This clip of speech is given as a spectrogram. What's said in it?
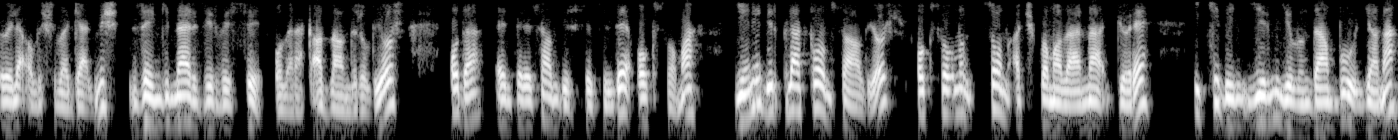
öyle alışıla gelmiş zenginler zirvesi olarak adlandırılıyor. O da enteresan bir şekilde Oxfam'a yeni bir platform sağlıyor. Oxfam'ın son açıklamalarına göre 2020 yılından bu yana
